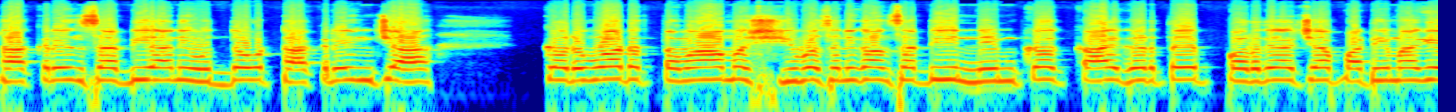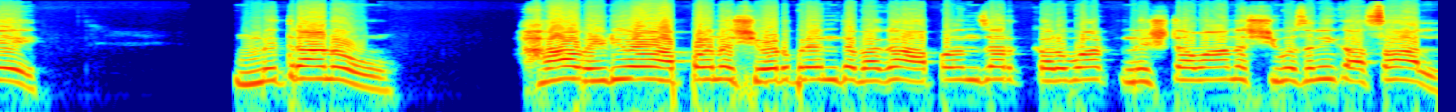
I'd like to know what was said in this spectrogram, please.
ठाकरेंसाठी आणि उद्धव ठाकरेंच्या कडवट तमाम शिवसैनिकांसाठी नेमकं काय घडतंय पडद्याच्या पाठीमागे. मित्रांनो हा व्हिडिओ आपण शेवटपर्यंत बघा. आपण जर कडवट निष्ठावान शिवसैनिक असाल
